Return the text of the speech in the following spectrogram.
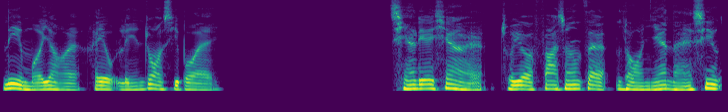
内膜样癌，还有鳞状细胞癌。前列腺癌主要发生在老年男性，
